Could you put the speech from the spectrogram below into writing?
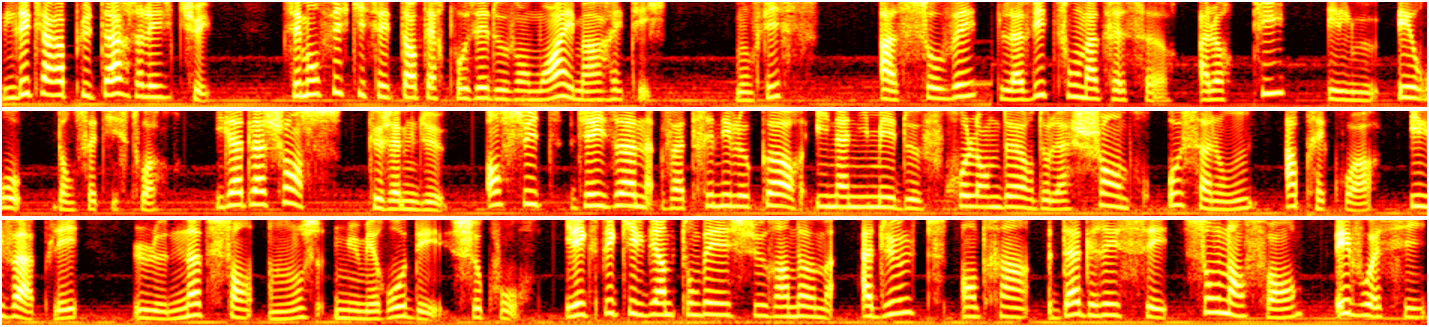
Il déclara plus tard J'allais le tuer. C'est mon fils qui s'est interposé devant moi et m'a arrêté. Mon fils a sauvé la vie de son agresseur. Alors qui est le héros dans cette histoire? Il a de la chance que j'aime Dieu. Ensuite, Jason va traîner le corps inanimé de Frolander de la chambre au salon, après quoi il va appeler le 911 numéro des secours. Il explique qu'il vient de tomber sur un homme adulte en train d'agresser son enfant et voici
